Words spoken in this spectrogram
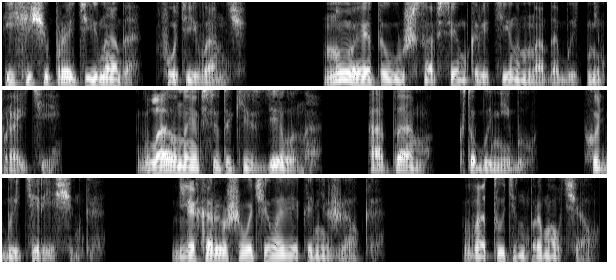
Их еще пройти надо, Фотий Иванович. Ну, это уж совсем кретином надо быть, не пройти. Главное все-таки сделано. А там, кто бы ни был, хоть бы и Терещенко. Для хорошего человека не жалко. Ватутин промолчал. —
